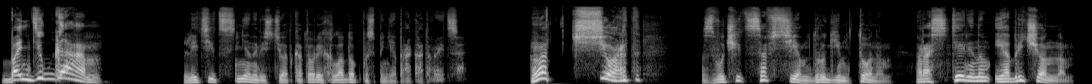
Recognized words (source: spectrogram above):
«Бандюган!» — летит с ненавистью, от которой холодок по спине прокатывается. «Вот черт!» Звучит совсем другим тоном, растерянным и обреченным.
